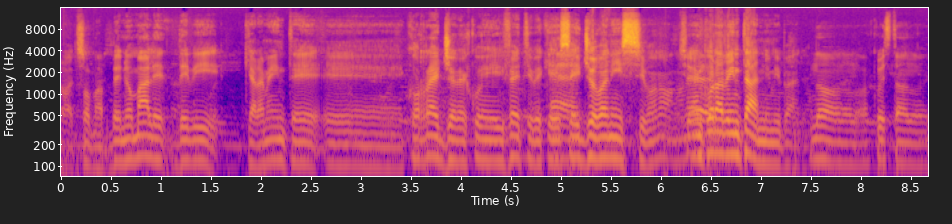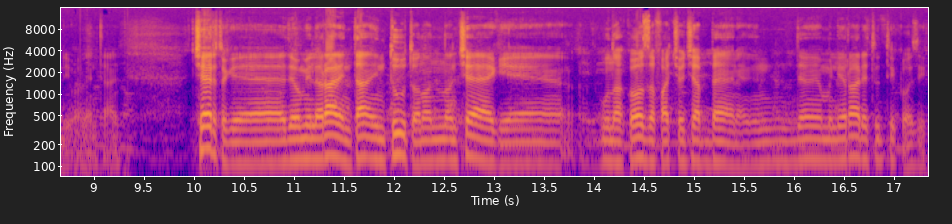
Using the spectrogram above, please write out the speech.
Però insomma, bene o male devi chiaramente eh, correggere alcuni difetti perché eh, sei giovanissimo, no? Non cioè, ancora 20 anni mi pare. No, no, no, quest'anno arrivo a 20 anni. Certo che devo migliorare in, in tutto, non, non c'è che una cosa faccio già bene, devo migliorare tutte le cose.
